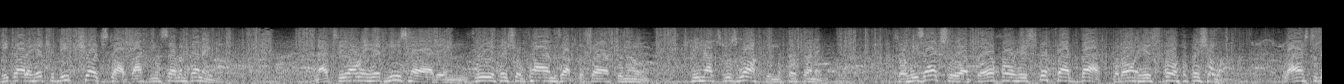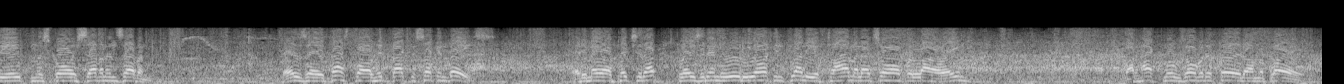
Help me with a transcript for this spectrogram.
He got a hit to deep shortstop back in the seventh inning. And that's the only hit he's had in three official times up this afternoon. Peanuts was walked in the fifth inning. So he's actually up there for his fifth at bat, but only his fourth official one. Last of the eighth, and the score seven and seven. There's a fastball hit back to second base. Eddie Mayo picks it up, plays it into Rudy York in plenty of time, and that's all for Lowry. But Hack moves over to third on the play.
